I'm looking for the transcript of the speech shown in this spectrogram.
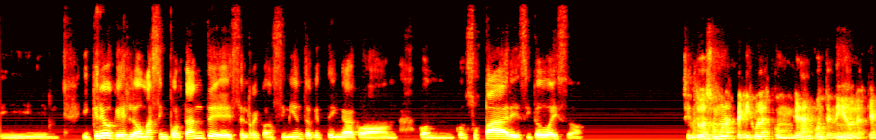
Y, creo que es lo más importante, es el reconocimiento que tenga con, con sus pares y todo eso. Sin duda son unas películas con gran contenido las que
